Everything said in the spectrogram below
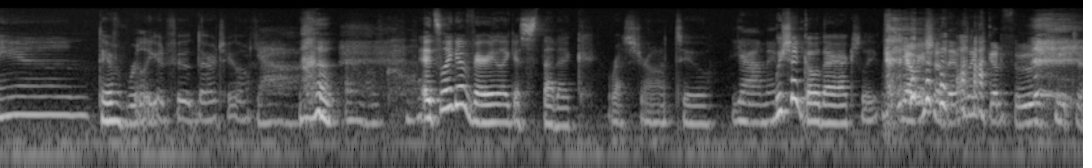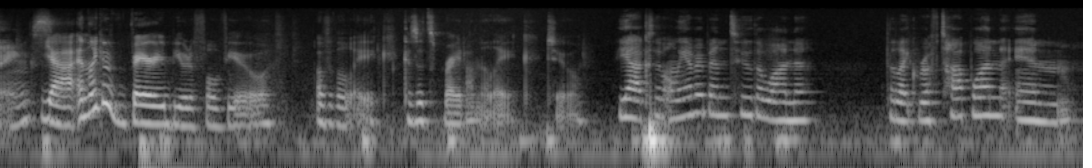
and they have really good food there too. Yeah, I love Cove. It's like a very like aesthetic restaurant too. yeah, We should go there actually. yeah, we should. They have like good food, cute drinks. Yeah, and like a very beautiful view of the lake because it's right on the lake too. Yeah, because I've only ever been to the one, the like rooftop one in,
